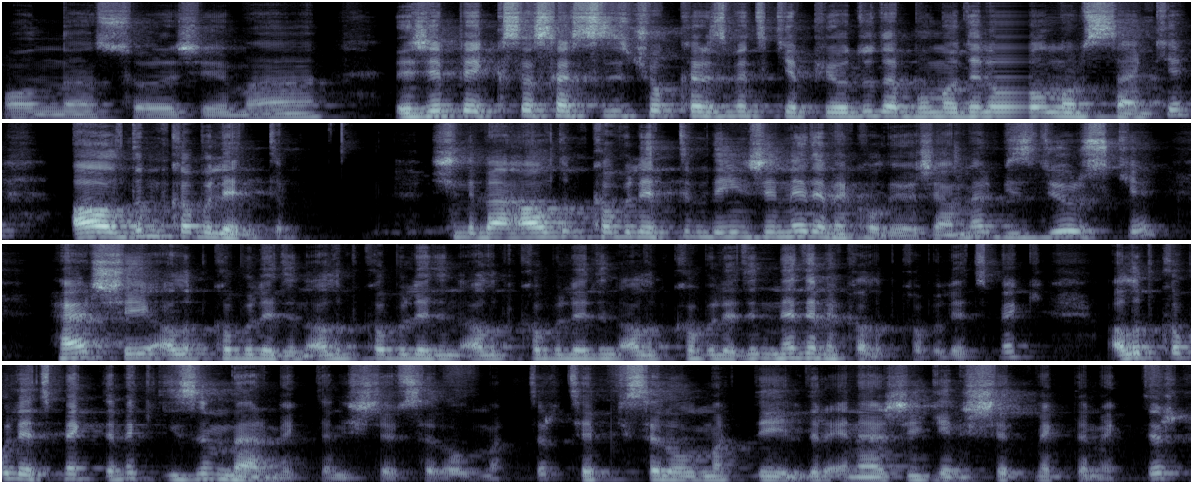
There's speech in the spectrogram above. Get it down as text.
Ondan sonracığıma Recep Bey kısa saç sizi çok karizmatik yapıyordu da bu model olmamış sanki. Aldım kabul ettim. Şimdi ben aldım kabul ettim deyince ne demek oluyor canlar? Biz diyoruz ki her şeyi alıp kabul edin, alıp kabul edin, alıp kabul edin, alıp kabul edin. Ne demek alıp kabul etmek? Alıp kabul etmek demek izin vermekten işlevsel olmaktır. Tepkisel olmak değildir. Enerjiyi genişletmek demektir.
